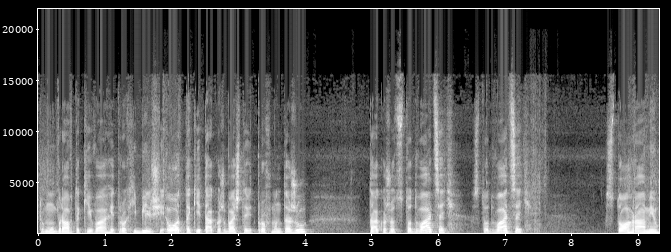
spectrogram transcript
Тому брав такі ваги трохи більші. От такі також, бачите, від профмонтажу. Також от 120, 120, 100 грамів.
